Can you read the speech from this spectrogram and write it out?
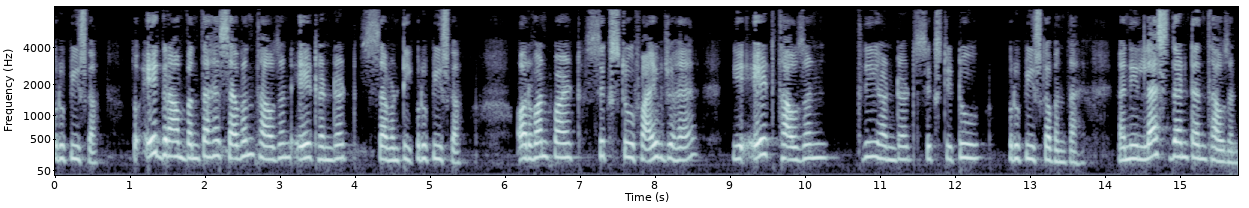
rupees کا۔ تو ایک گرام بنتا ہے seven thousand eight hundred seventy rupees کا۔ اور one point six two five جو ہے، یہ eight thousand three hundred sixty two rupees کا بنتا ہے۔ یعنی لیس دین ٹین تھاؤزینڈ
